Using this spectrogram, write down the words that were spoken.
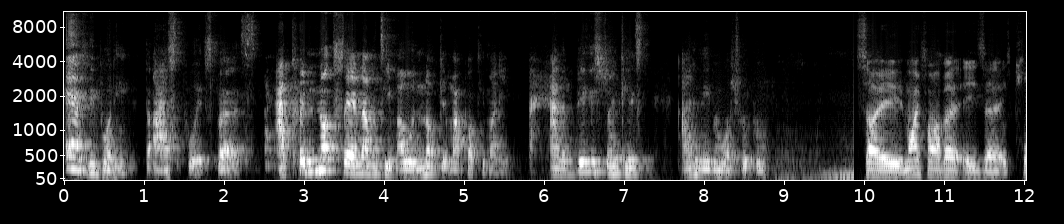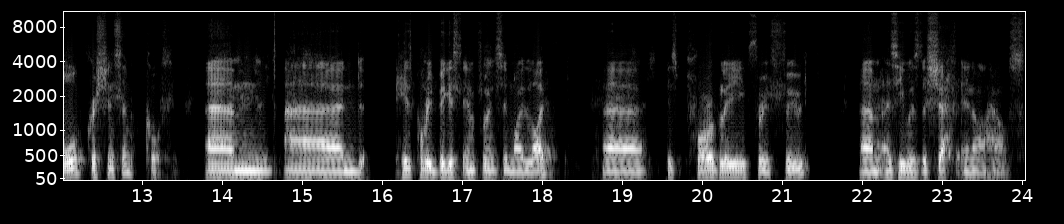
everybody that I supported Spurs. I could not say another team I would not get my pocket money. And the biggest joke is I didn't even watch football. So my father is uh, is Paul Christensen, of course, um, and his probably biggest influence in my life uh, is probably through food, um, as he was the chef in our house,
